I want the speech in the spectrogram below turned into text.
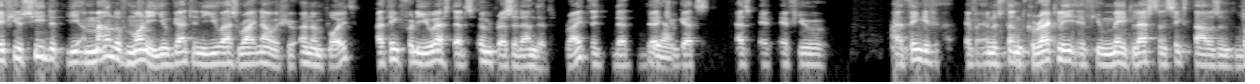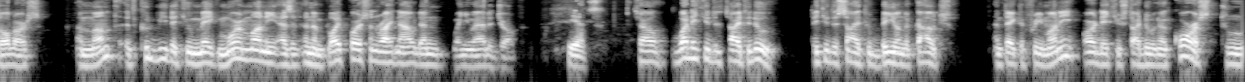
if you see the, the amount of money you get in the US right now if you're unemployed, I think for the US that's unprecedented, right? That that, that yeah. you get as if, if, you, I think if if I understand correctly, if you made less than six thousand dollars a month, it could be that you make more money as an unemployed person right now than when you had a job. Yes. So what did you decide to do? Did you decide to be on the couch and take the free money or did you start doing a course to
